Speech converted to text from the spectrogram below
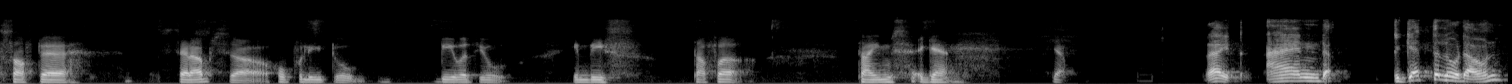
software setups, uh, hopefully to be with you in these tougher times again. Yeah. Right. And to get the lowdown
